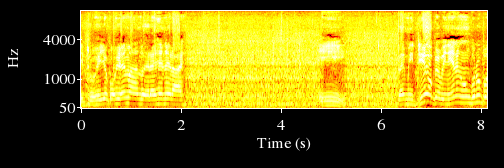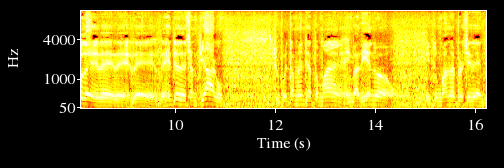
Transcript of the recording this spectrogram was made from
Y Trujillo cogió el mando, era el general, y permitió que vinieran un grupo de, gente de Santiago, supuestamente a tomar, invadiendo y tumbando al presidente.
